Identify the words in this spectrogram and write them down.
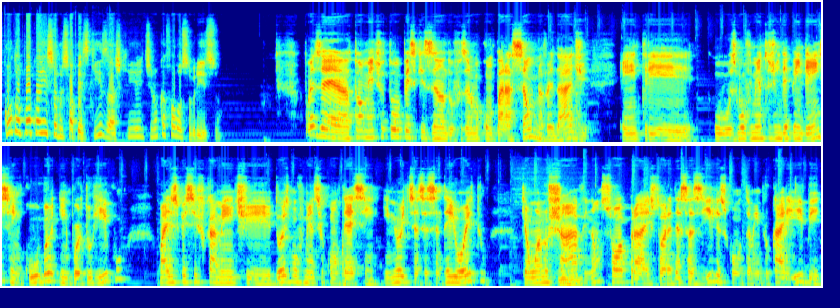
Conta um pouco aí sobre sua pesquisa, acho que a gente nunca falou sobre isso. Pois é, atualmente eu estou pesquisando, fazendo uma comparação, na verdade, entre os movimentos de independência em Cuba e em Porto Rico, mais especificamente dois movimentos que acontecem em 1868, que é um ano-chave uhum. não só para a história dessas ilhas, como também para o Caribe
